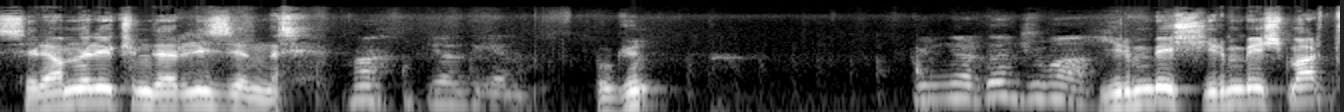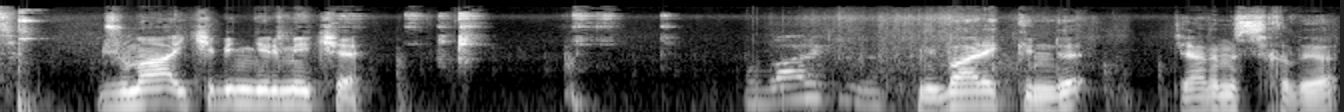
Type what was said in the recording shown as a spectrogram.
Selamünaleyküm değerli izleyenler. Hah geldi gene. Bugün Günlerden cuma. 25 25 Mart Cuma 2022. Mübarek gün. Mübarek gündü. Canımız sıkılıyor.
